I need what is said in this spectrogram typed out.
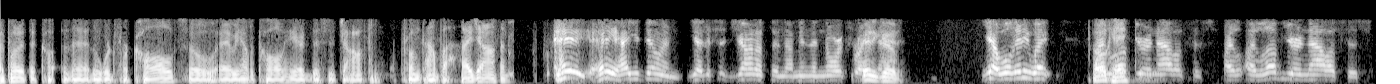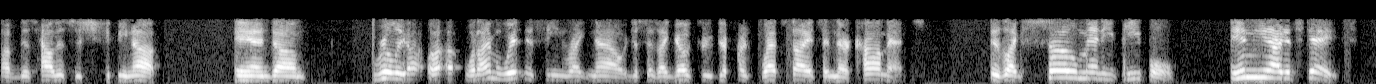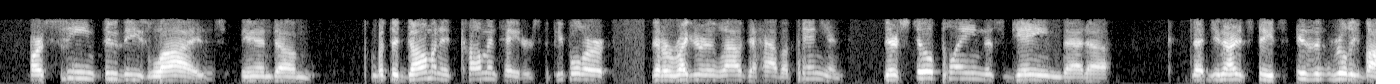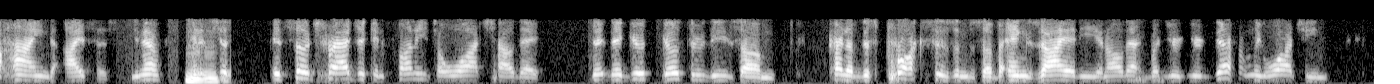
I put out the, the the word for call. So uh, we have a call here. This is Jonathan from Tampa. Hi, Jonathan. Hey, hey, how you doing? Yeah, this is Jonathan. I'm in the north right Pretty now. good. Yeah, well, anyway, okay. I love your analysis. I, I love your analysis of this, how this is shaping up, and um, really, uh, uh, what I'm witnessing right now, just as I go through different websites and their comments, is like so many people in the United States are seen through these lies, and um, but the dominant commentators, the people are that are regularly allowed to have opinion, they're still playing this game that uh, that the United States isn't really behind ISIS, you know, mm-hmm. and it's just it's so tragic and funny to watch how they they, they go go through these um kind of this paroxysms of anxiety and all that, but you're you're definitely watching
